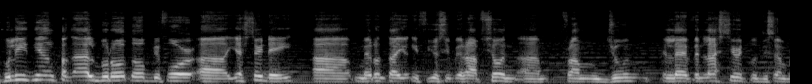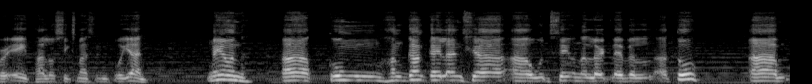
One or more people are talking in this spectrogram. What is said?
huli niyang pag-aalboroto before uh, yesterday, uh, meron tayong effusive eruption um, from June 11 last year to December 8. Halos 6 months din po yan. Ngayon, uh, kung hanggang kailan siya uh, would say on alert level 2, um,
